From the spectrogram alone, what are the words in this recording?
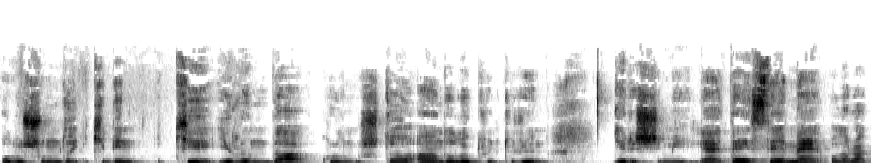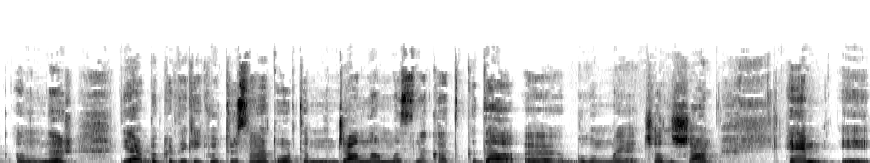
oluşumdu. 2002 yılında kurulmuştu. Anadolu Kültür'ün girişimiyle DSM olarak anılır. Diyarbakır'daki kültür sanat ortamının canlanmasına katkıda e, bulunmaya çalışan hem e,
